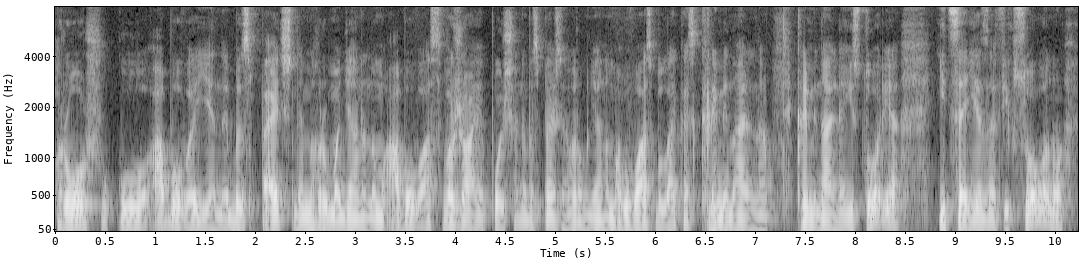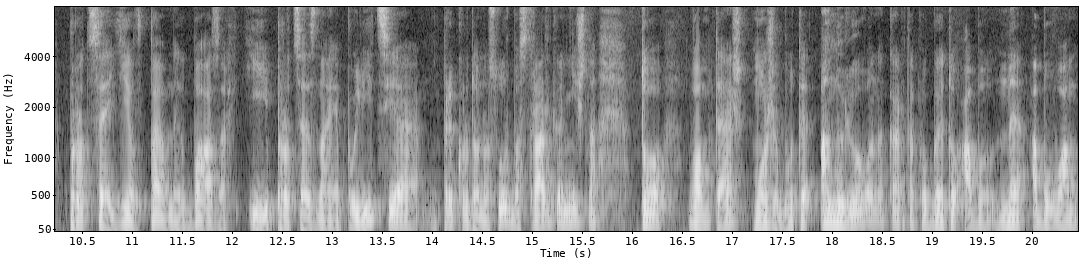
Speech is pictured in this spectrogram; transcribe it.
розшуку, або ви є небезпечним громадянином, або вас вважає Польща небезпечним громадянином, або у вас була якась кримінальна кримінальна історія, і це є зафіксовано, про це є в певних базах, і про це знає поліція, прикордонна служба, страж гранічна, то вам теж може бути анульована карта побиту, або не або вам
